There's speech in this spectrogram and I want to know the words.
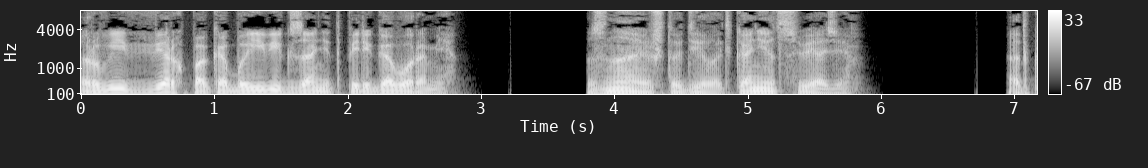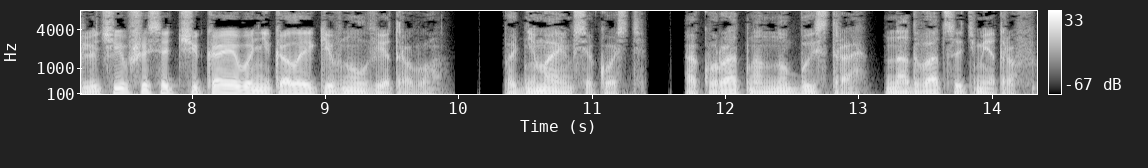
Рви вверх, пока боевик занят переговорами. Знаю, что делать, конец связи. Отключившись от Чикаева, Николай кивнул Ветрову. «Поднимаемся, Кость. Аккуратно, но быстро, на двадцать метров».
